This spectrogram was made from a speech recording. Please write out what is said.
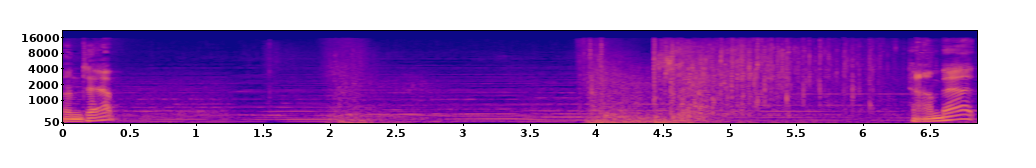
Untap. Combat.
